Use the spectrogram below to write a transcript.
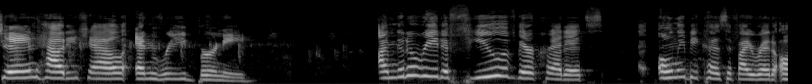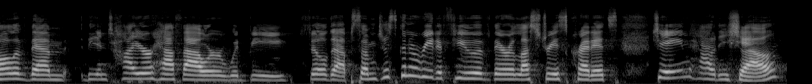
Jane Houdyshell and Reed Birney. I'm going to read a few of their credits only because if I read all of them, the entire half hour would be filled up. So I'm just going to read a few of their illustrious credits. Jane Houdyshell.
